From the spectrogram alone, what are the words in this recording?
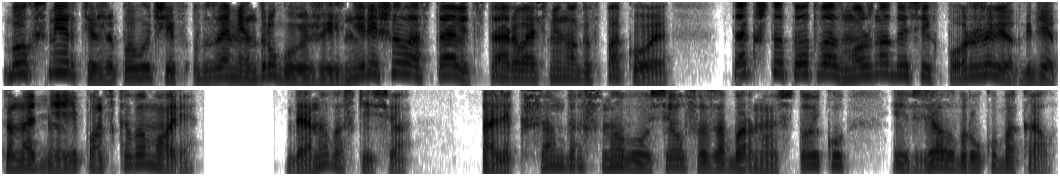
Бог смерти же, получив взамен другую жизнь, решил оставить старого осьминога в покое — так что тот, возможно, до сих пор живет где-то на дне Японского моря. Да ну вас, Кисё. Александр снова уселся за барную стойку и взял в руку бокал.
